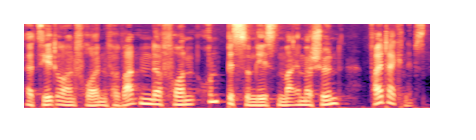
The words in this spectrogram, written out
Erzählt euren Freunden und Verwandten davon und bis zum nächsten Mal immer schön weiterknipsen.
